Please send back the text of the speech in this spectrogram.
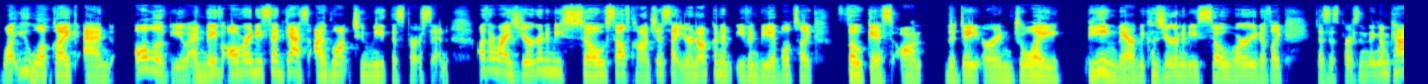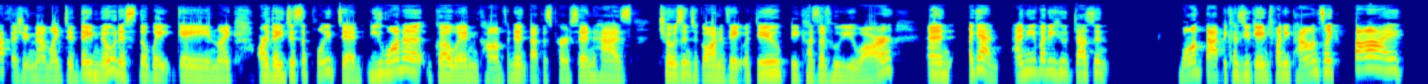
what you mm. look like and all of you and they've already said yes i want to meet this person. Otherwise you're going to be so self-conscious that you're not going to even be able to like focus on the date or enjoy being there because you're going to be so worried of like does this person think i'm catfishing them? Like did they notice the weight gain? Like are they disappointed? You want to go in confident that this person has chosen to go on a date with you because of who you are and again anybody who doesn't want that because you gained 20 pounds like bye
